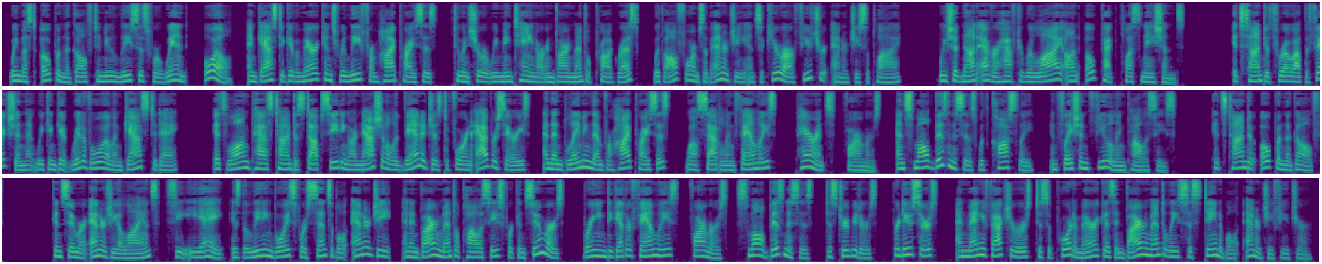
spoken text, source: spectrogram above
We must open the Gulf to new leases for wind, oil, and gas to give Americans relief from high prices, to ensure we maintain our environmental progress with all forms of energy and secure our future energy supply we should not ever have to rely on OPEC plus nations. It's time to throw out the fiction that we can get rid of oil and gas today. It's long past time to stop ceding our national advantages to foreign adversaries and then blaming them for high prices while saddling families, parents, farmers, and small businesses with costly, inflation fueling policies. It's time to open the Gulf. Consumer Energy Alliance, CEA, is the leading voice for sensible energy and environmental policies for consumers, bringing together families, farmers, small businesses, distributors, producers, and manufacturers to support America's environmentally sustainable energy future.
